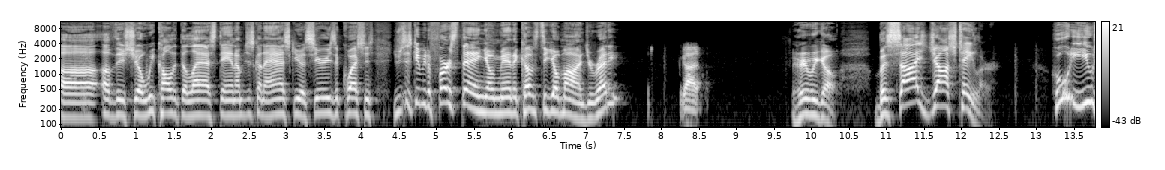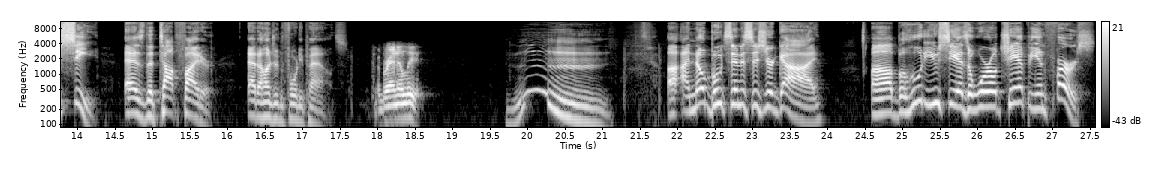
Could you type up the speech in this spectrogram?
uh, of this show. We call it the last stand. I'm just going to ask you a series of questions. You just give me the first thing, young man, that comes to your mind. You ready? Got it. Here we go. Besides Josh Taylor, who do you see as the top fighter at 140 pounds? Brandon Lee. Uh, I know Boots Ennis is your guy, uh, but who do you see as a world champion first?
